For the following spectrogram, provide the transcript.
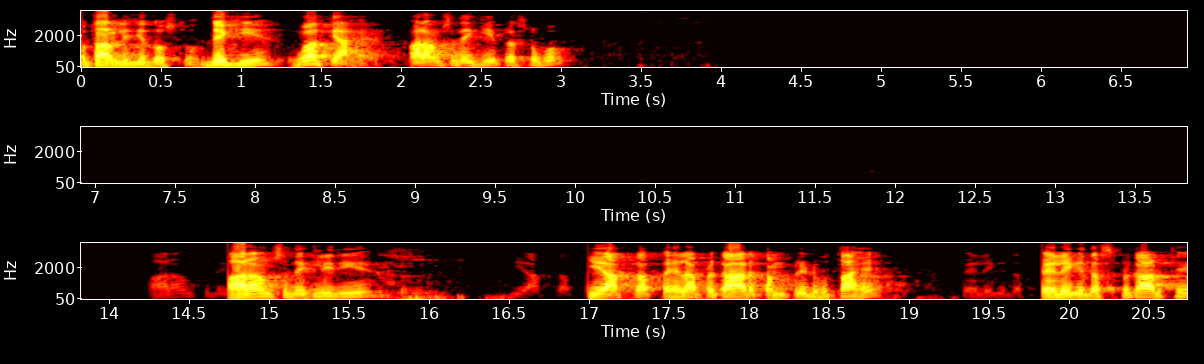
उतार लीजिए दोस्तों। देखिए वह क्या है? आराम से देखिए प्रश्न को। आराम से देख लीजिए। ये आपका पहला प्रकार कंप्लीट होता है। पहले के दस प्रकार थे।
